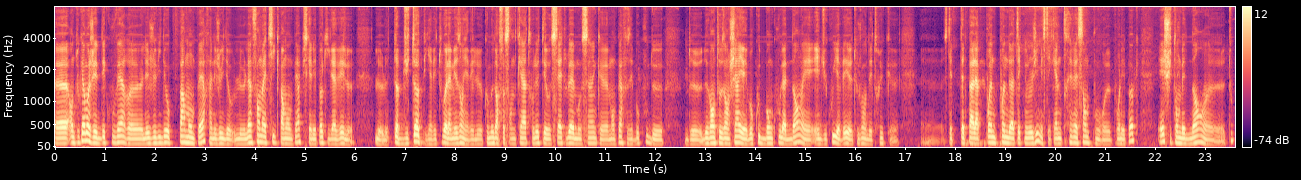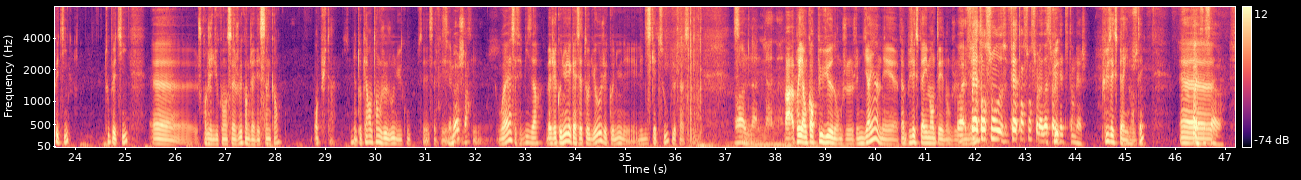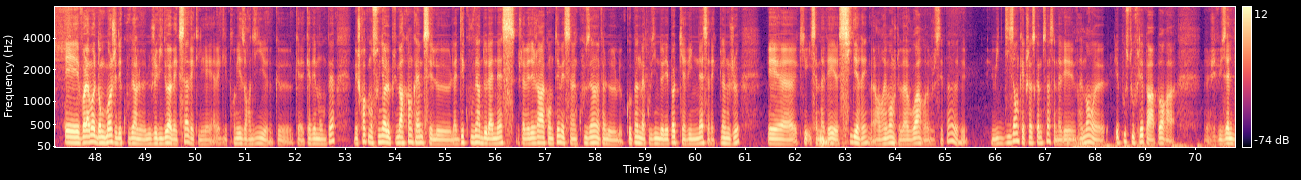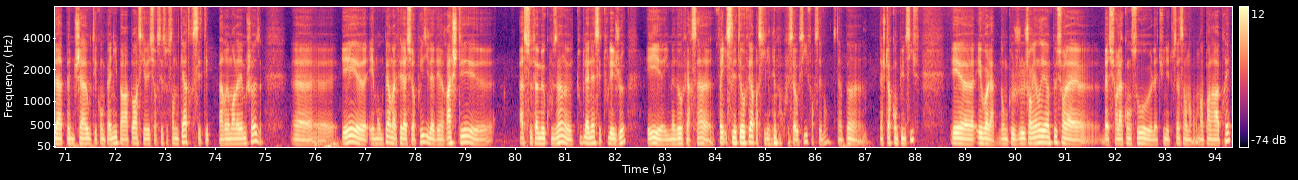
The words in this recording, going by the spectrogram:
Euh, en tout cas, moi j'ai découvert euh, les jeux vidéo par mon père, enfin les jeux vidéo, l'informatique par mon père, puisqu'à l'époque il avait le, le, top du top, il y avait tout à la maison, il y avait le Commodore 64, le TO7, le MO5, euh, mon père faisait beaucoup de, de, ventes aux enchères, il y avait beaucoup de bons coups là-dedans, et, du coup il y avait toujours des trucs, c'était peut-être pas à la pointe pointe de la technologie, mais c'était quand même très récent pour, pour l'époque, et je suis tombé dedans tout petit tout petit. Euh, je crois que j'ai dû commencer à jouer quand j'avais 5 ans. Oh putain, c'est bientôt 40 ans que je joue du coup. C'est moche, hein Ouais, ça fait bizarre. Bah, j'ai connu les cassettes audio, j'ai connu les, disquettes souples. Enfin, oh là là bah, après, il est encore plus vieux, donc je, ne dis rien, mais enfin plus expérimenté. Donc je, fais attention, fais attention sur la base sur laquelle tu t'engages. Plus expérimenté. Euh, ça, et voilà, moi, donc moi j'ai découvert le, jeu vidéo avec ça, avec les, avec les premiers ordis euh, qu'avait mon père. Mais je crois que mon souvenir le plus marquant quand même, c'est la découverte de la NES. Je l'avais déjà raconté, mais c'est un cousin, enfin le, copain de ma cousine de l'époque qui avait une NES avec plein de jeux. Et euh, qui, ça m'avait sidéré. Alors vraiment, je devais avoir, je sais pas, 8-10 ans, quelque chose comme ça. Ça m'avait vraiment époustouflé par rapport à, j'ai vu Zelda, Punch Out et compagnie par rapport à ce qu'il y avait sur C64, c'était pas vraiment la même chose. Euh, euh, et, mon père m'a fait la surprise, il avait racheté euh, à ce fameux cousin toute la NES et tous les jeux, et il m'avait offert ça. Enfin, il se l'était offert parce qu'il aimait beaucoup ça aussi, forcément. C'était un peu un, acheteur compulsif. Et, voilà, donc je, reviendrai un peu sur la, bah, sur la conso, la thune et tout ça, ça on, en, parlera après.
